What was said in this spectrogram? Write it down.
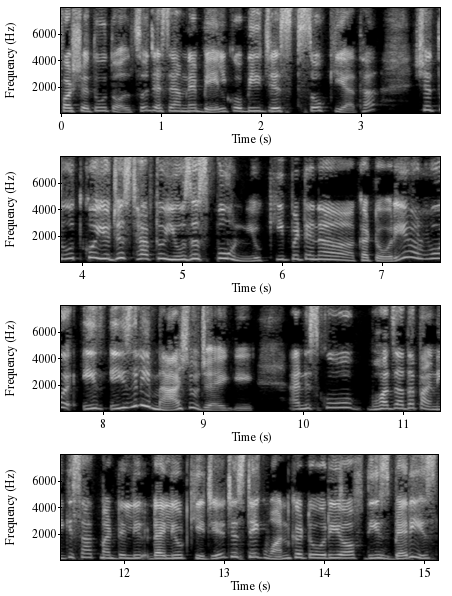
for shahtoot also जैसे हमने बेल को भी जस्ट सोक किया था। शतूत को you just have to use a spoon you keep it in a katori और वो इजिली मैश हो जाएगी। एंड इसको बहुत ज़्यादा पानी के साथ मत डाइल्यूट कीजिए। Just take one katori of these berries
